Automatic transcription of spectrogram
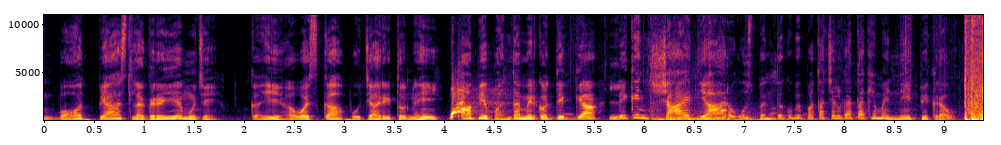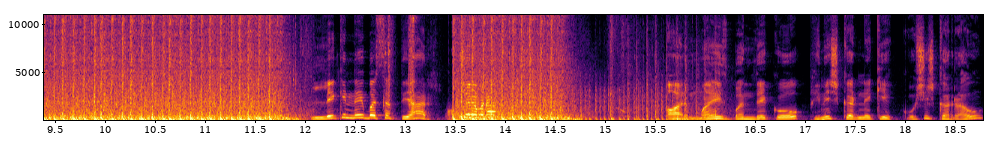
बहुत प्यास लग रही है मुझे। कहीं हवस का पुजारी तो नहीं। अब ये बंदा मेरे को दिख गया, लेकिन शायद यार उस बंदे को भी पता चल गया था कि मैं नेट फेंक रहा हूँ। लेकिन नहीं बच सकती यार। बेटा। और मैं इस बंदे को फिनिश करने की कोशिश कर रहा हूँ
